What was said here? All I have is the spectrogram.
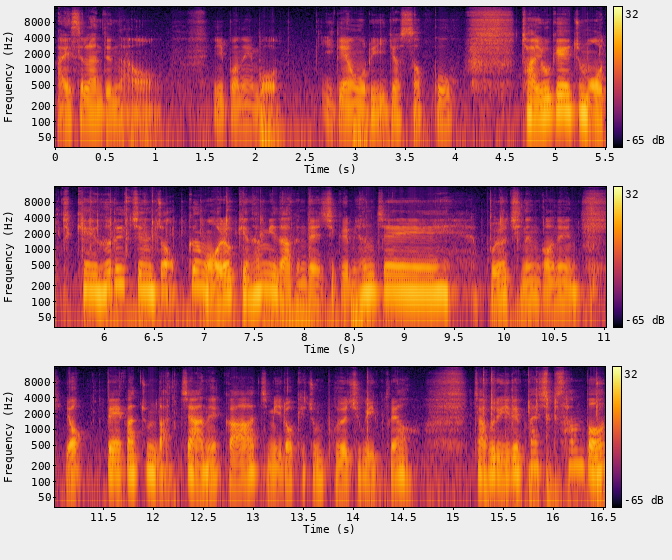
아이슬란드는 어, 이번에 뭐 2대 0으로 이겼었고. 자 요게 좀 어떻게 흐를지는 조금 어렵긴 합니다. 근데 지금 현재 보여지는 거는 역배가 좀 낫지 않을까? 지금 이렇게 좀 보여지고 있고요 자, 그리고 283번,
